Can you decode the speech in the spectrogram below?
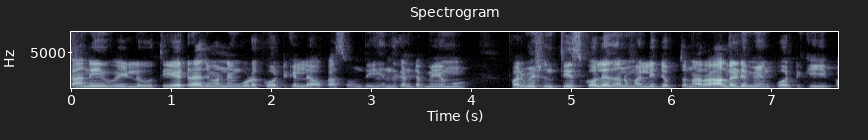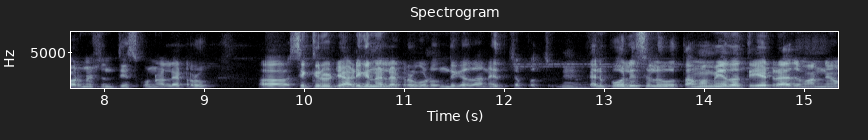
కానీ వీళ్ళు థియేటర్ యాజమాన్యం కూడా కోర్టుకు వెళ్ళే అవకాశం ఉంది. ఎందుకంటే మేము పర్మిషన్ తీసుకోలేదని మళ్ళీ చెప్తున్నారు. ఆల్రెడీ మేము కోర్టుకి పర్మిషన్ తీసుకున్న లెటరు సెక్యూరిటీ అడిగిన లెటర్ కూడా ఉంది కదా అనేది చెప్పొచ్చు. కానీ పోలీసులు తమ మీద థియేటర్ యాజమాన్యం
